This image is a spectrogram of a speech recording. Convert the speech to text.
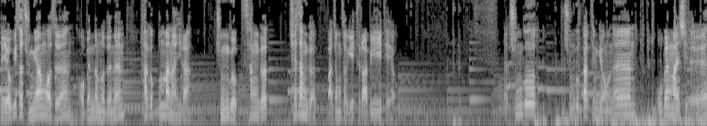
네, 여기서 중요한 것은 어벤던 로드는 하급뿐만 아니라 중급, 상급, 최상급, 마정석이 드랍이 돼요. 자, 중급, 중급 같은 경우는 500만 시드,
